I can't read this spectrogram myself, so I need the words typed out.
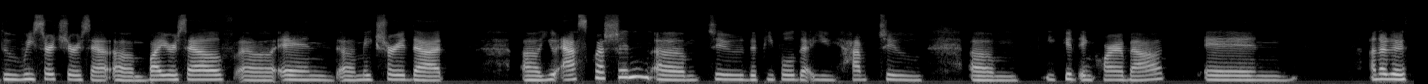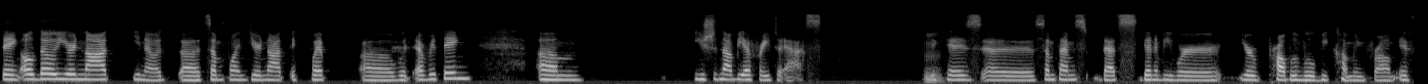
do research yourself um, by yourself uh, and uh, make sure that uh, you ask question um, to the people that you have to um, you could inquire about. And another thing although you're not you know uh, at some point you're not equipped uh, with everything um, you should not be afraid to ask mm. because uh, sometimes that's going to be where your problem will be coming from if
